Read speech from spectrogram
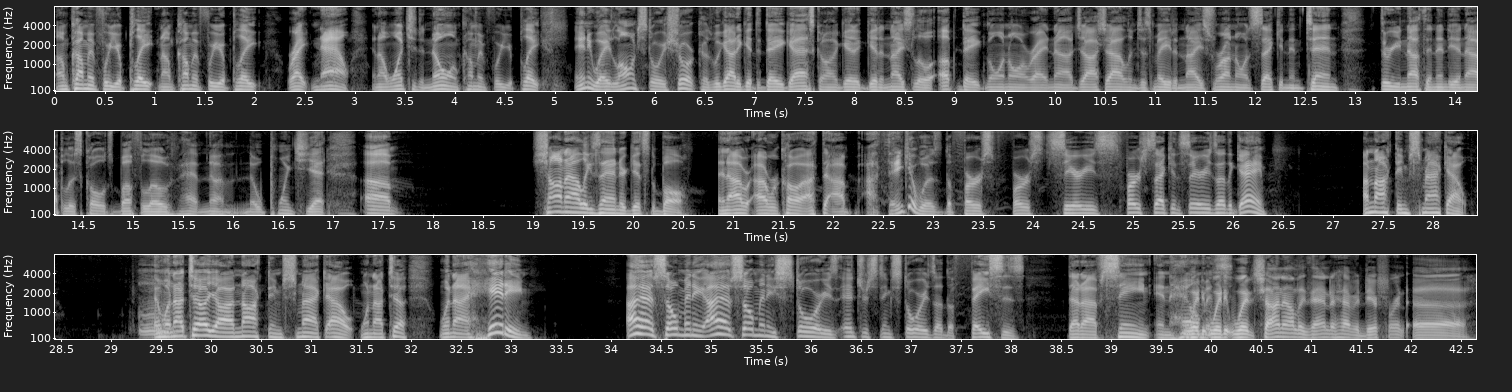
I'm coming for your plate and I'm coming for your plate right now. And I want you to know I'm coming for your plate. Anyway, long story short, because we got to get the Dave Gascon get a, get a nice little update going on right now. Josh Allen just made a nice run on second and 10. 3 nothing Indianapolis Colts. Buffalo have no, no points yet. Um, Shaun Alexander gets the ball. And I, I recall, I, th- I, I think it was the first first series, first second series of the game. I knocked him smack out. And when I tell y'all I knocked him smack out, when I tell when I hit him, I have so many I have so many stories, interesting stories of the faces that I've seen in helmets. Would, would, would Shaun Alexander have a different uh,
